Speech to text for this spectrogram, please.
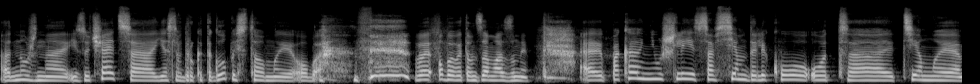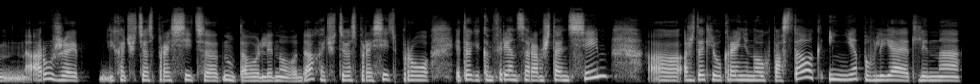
нужно изучать. Если вдруг это глупость, то мы оба, оба в этом замазаны. Э, пока не ушли совсем далеко от э, темы оружия, и хочу тебя спросить, э, ну, того или иного, да, хочу тебя спросить про итоги конференции «Рамштайн-7». Ожидать ли Украине новых поставок и не повлияет ли на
